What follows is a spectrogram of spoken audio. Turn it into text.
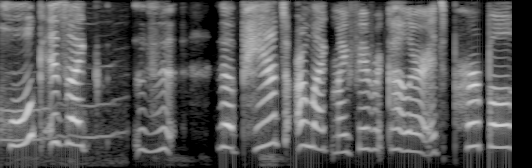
Hulk is like the the pants are like my favorite color. It's purple,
